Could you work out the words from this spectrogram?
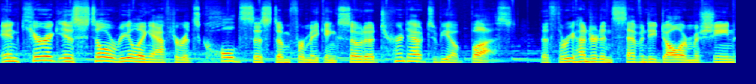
And Keurig is still reeling after its Kold system for making soda turned out to be a bust. The $370 machine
